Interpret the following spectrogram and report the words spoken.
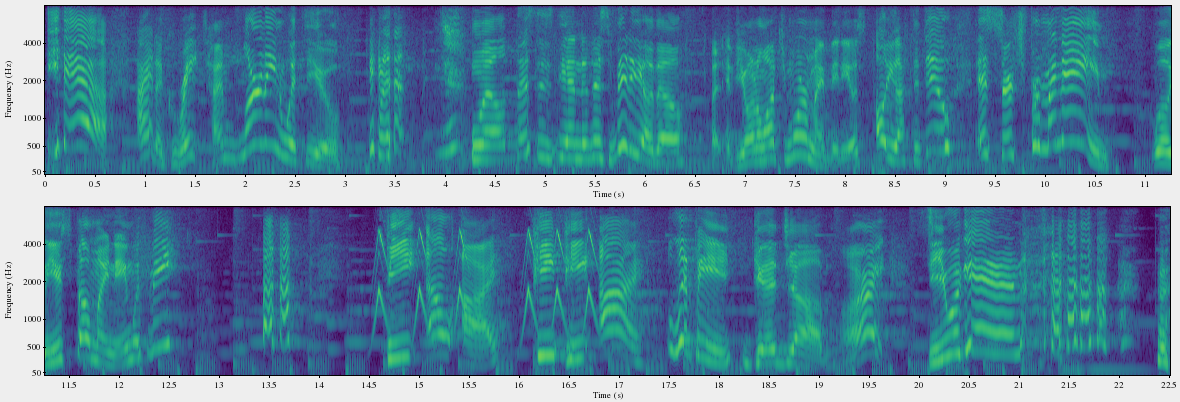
Yeah, I had a great time learning with you. well, this is the end of this video though. But if you want to watch more of my videos, all you have to do is search for my name. Will you spell my name with me? B-L-I-P-P-I, Blippi. Good job. All right, see you again.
